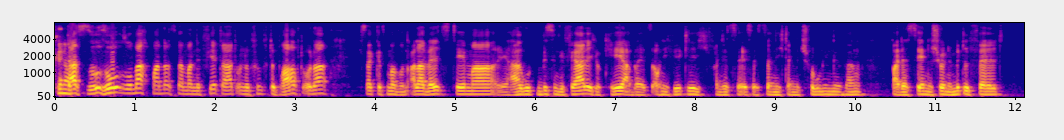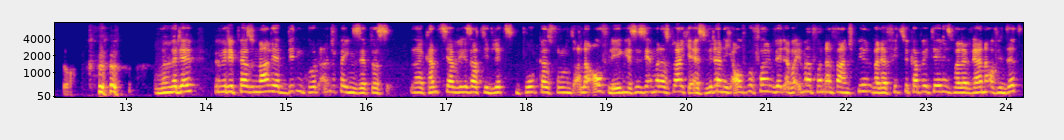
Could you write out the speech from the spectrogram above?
Genau. Das, so, so, so macht man das, wenn man eine vierte hat und eine fünfte braucht, oder? Ich sage jetzt mal so ein Allerweltsthema, ja gut, ein bisschen gefährlich, okay, aber jetzt auch nicht wirklich. Ich fand jetzt, der ist jetzt ja nicht damit Schwung hingegangen. Bei der Szene schön im Mittelfeld. Ja. Und wenn wir, die, wenn wir die Personalie Bittenkurt ansprechen, Sepp, das, da kannst du ja, wie gesagt, die letzten Podcasts von uns alle auflegen. Es ist ja immer das Gleiche. Er ist wieder nicht aufgefallen, wird aber immer von Anfang an spielen, weil er Vizekapitän ist, weil er Werner auf ihn setzt.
